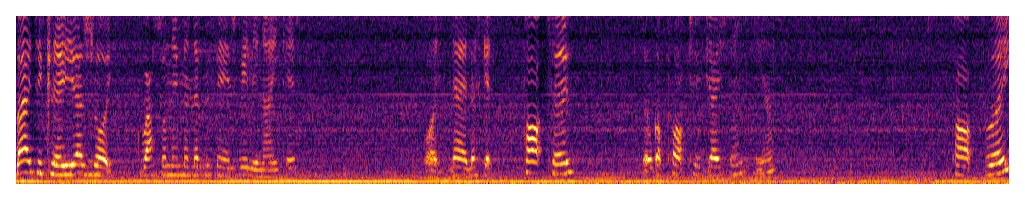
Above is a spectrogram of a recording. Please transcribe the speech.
basically he has like grass on him and everything. He's really naked. Right now let's get part two. So we've got part two Jason here. Part three.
